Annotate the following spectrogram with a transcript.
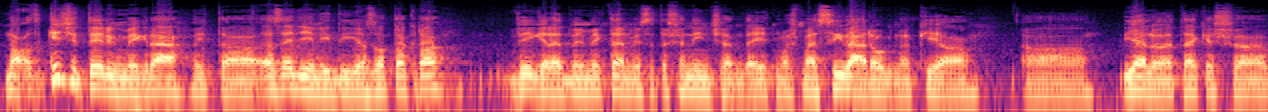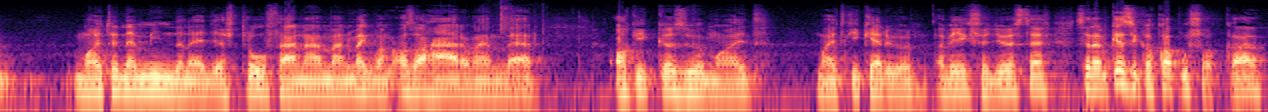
Na, kicsit térünk még rá itt a, az egyéni díjazottakra. Végeredmény még természetesen nincsen, de itt most már szivárognak ki a, a jelöltek, és a, majd, hogy nem minden egyes trófánál már megvan az a három ember, akik közül majd, majd kikerül a végső győztes. Szerintem kezdjük a kapusokkal.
